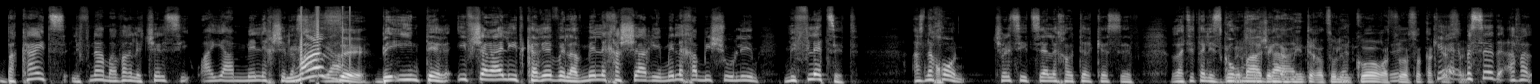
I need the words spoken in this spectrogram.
בקיץ, לפני המעבר לצ'לסי, הוא היה המלך של מה הסיעה. זה? באינטר, אי אפשר היה להתקרב אליו, מלך השערים, מלך הבישולים, מפלצת. אז נכון, צ'לסי הציע לך יותר כסף, רצית לסגור מעגל. אני חושב שגם אינטר רצו למכור, רצו לעשות את הכסף. כן, בסדר, אבל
